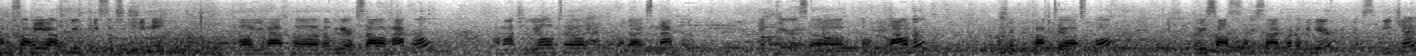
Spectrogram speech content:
I'm sorry, you have a few pieces of sashimi. Uh, you have uh, over here a sour mackerel, hamachi yellowtail, and a snapper. You have here is uh, a flounder, shrimp cocktail as well. You have three sauces on the side right over here. You have ceviche,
